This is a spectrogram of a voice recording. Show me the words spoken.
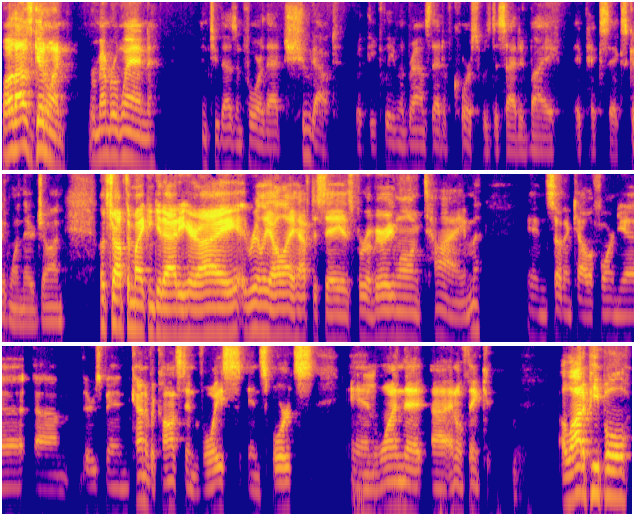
Well, that was a good one. Remember when in 2004 that shootout with the Cleveland Browns. That, of course, was decided by a pick six. Good one there, John. Let's drop the mic and get out of here. I really all I have to say is for a very long time in Southern California, um, there's been kind of a constant voice in sports, and mm-hmm. one that uh, I don't think a lot of people.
